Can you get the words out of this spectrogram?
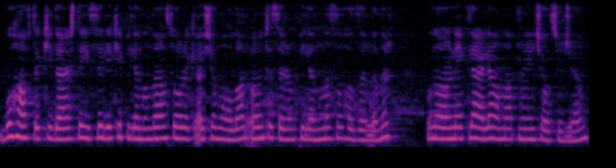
Bu haftaki derste ise leke planından sonraki aşama olan ön tasarım planı nasıl hazırlanır bunu örneklerle anlatmaya çalışacağım.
